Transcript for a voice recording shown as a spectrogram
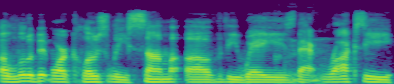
a little bit more closely some of the ways that Roxy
